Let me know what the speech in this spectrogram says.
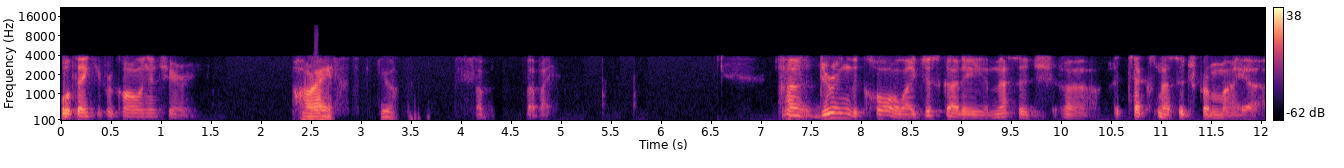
Well, thank you for calling and sharing. All right. Thank you. Bye bye. Uh, during the call, I just got a message, uh, a text message from my uh,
